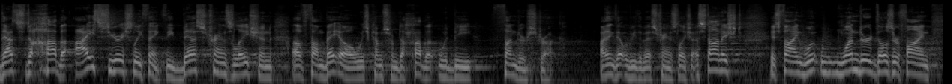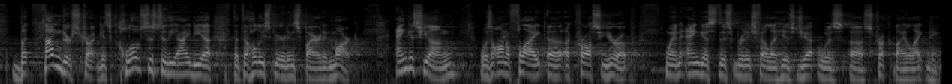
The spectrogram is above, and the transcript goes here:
that's Dahaba. I seriously think the best translation of Thambeo, which comes from Dahaba, would be thunderstruck. I think that would be the best translation. Astonished is fine. W- wondered, those are fine. But thunderstruck gets closest to the idea that the Holy Spirit inspired in Mark. Angus Young was on a flight uh, across Europe when Angus, this British fellow, his jet was uh, struck by lightning.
